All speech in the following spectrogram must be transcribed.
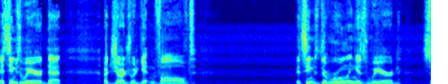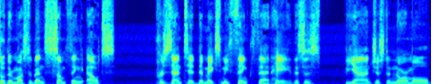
It seems weird that a judge would get involved. It seems the ruling is weird, so there must have been something else presented that makes me think that hey, this is beyond just a normal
